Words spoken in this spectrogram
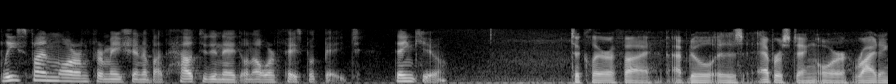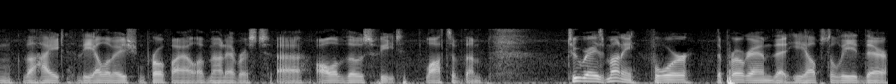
Please find more information about how to donate on our Facebook page. Thank you. To clarify, Abdul is Everesting or riding the height, the elevation profile of Mount Everest, uh, all of those feet, lots of them, to raise money for the program that he helps to lead there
